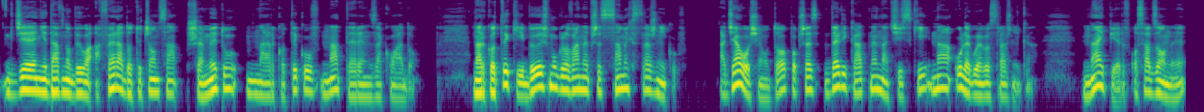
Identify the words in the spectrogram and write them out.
gdzie niedawno była afera dotycząca przemytu narkotyków na teren zakładu. Narkotyki były szmuglowane przez samych strażników, a działo się to poprzez delikatne naciski na uległego strażnika. Najpierw osadzony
